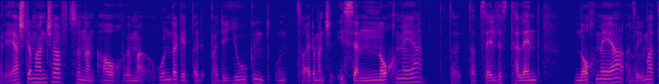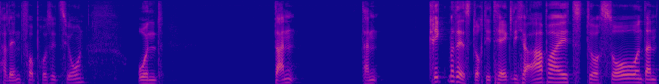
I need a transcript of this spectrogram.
bei der ersten Mannschaft, sondern auch, wenn man runtergeht bei, bei der Jugend und zweite Mannschaft, ist ja noch mehr, da, da zählt das Talent noch mehr, also immer Talent vor Position. Und dann, dann kriegt man das durch die tägliche Arbeit, durch so und dann,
